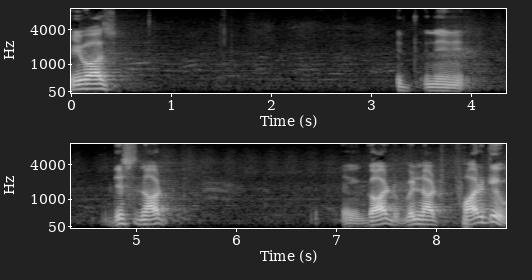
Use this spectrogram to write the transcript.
he was this not God will not forgive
